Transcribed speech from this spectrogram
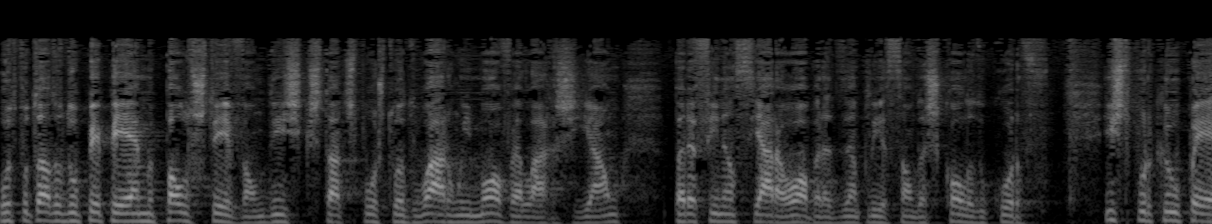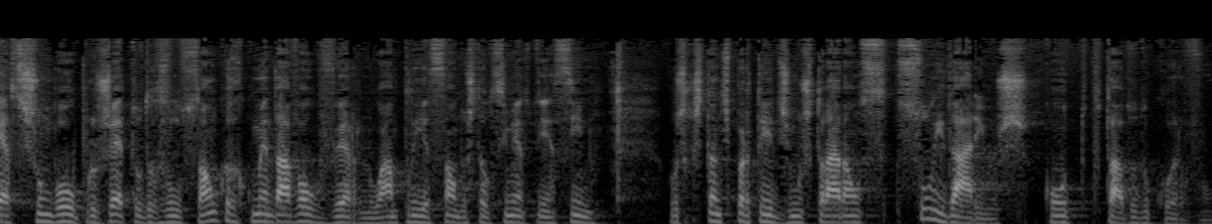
O deputado do PPM, Paulo Estevão, diz que está disposto a doar um imóvel à região para financiar a obra de ampliação da Escola do Corvo. Isto porque o PS chumbou o projeto de resolução que recomendava ao Governo a ampliação do estabelecimento de ensino. Os restantes partidos mostraram-se solidários com o deputado do Corvo.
